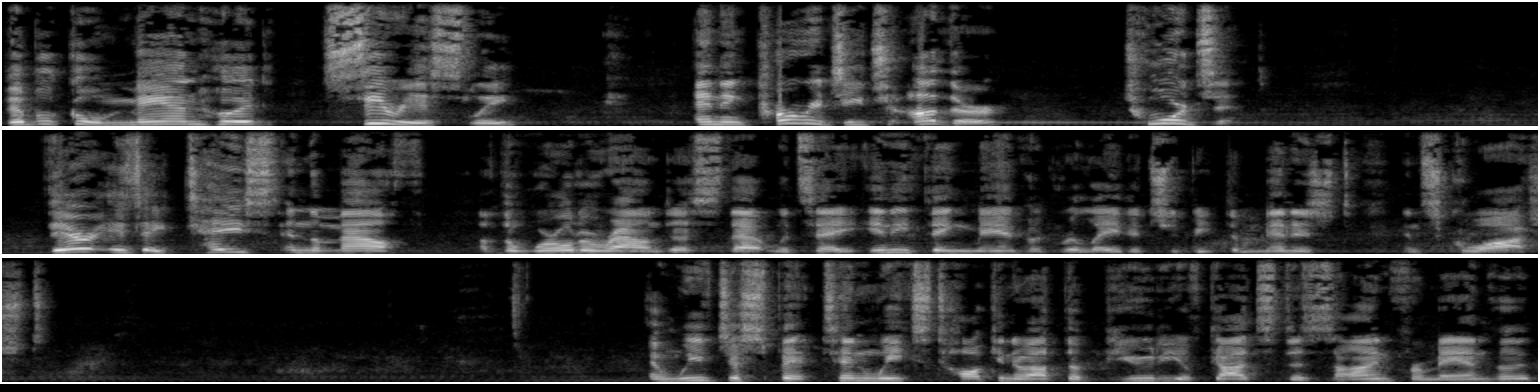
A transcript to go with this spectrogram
biblical manhood seriously and encourage each other towards it. There is a taste in the mouth of the world around us that would say anything manhood related should be diminished and squashed. And we've just spent 10 weeks talking about the beauty of God's design for manhood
